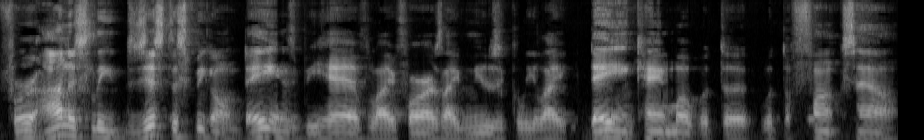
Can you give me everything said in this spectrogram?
For honestly, just to speak on Dayton's behalf, like far as like musically, like Dayton came up with the with the funk sound.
